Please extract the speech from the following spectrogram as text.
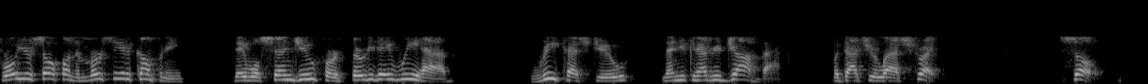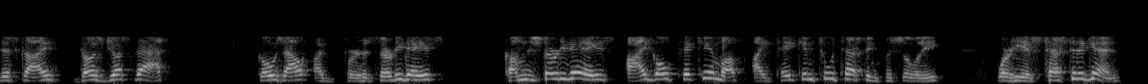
throw yourself on the mercy of the company, they will send you for a 30 day rehab, retest you, then you can have your job back. But that's your last strike. So this guy does just that, goes out uh, for his 30 days. Comes 30 days, I go pick him up. I take him to a testing facility where he is tested again.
